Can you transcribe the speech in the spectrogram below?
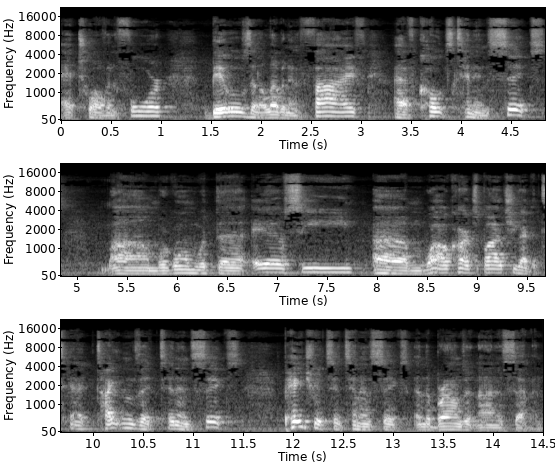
at 12 and 4. Bills at 11 and 5. I have Colts 10 and 6. Um, we're going with the AFC um, wild card spots. You got the ten, Titans at 10 and 6, Patriots at 10 and 6, and the Browns at 9 and 7.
